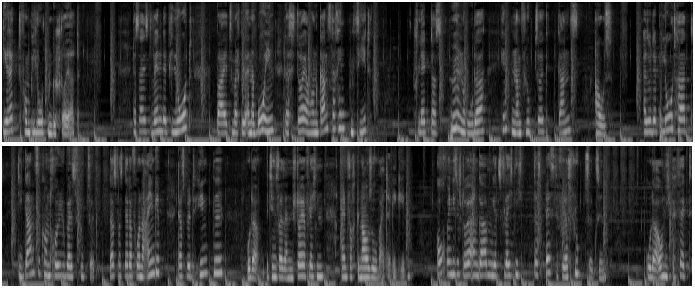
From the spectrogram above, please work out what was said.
direkt vom Piloten gesteuert. Das heißt, wenn der Pilot bei zum Beispiel einer Boeing das Steuerhorn ganz nach hinten zieht, schlägt das Höhenruder hinten am Flugzeug ganz aus. Also der Pilot hat die ganze Kontrolle über das Flugzeug. Das, was der da vorne eingibt, das wird hinten oder beziehungsweise an den Steuerflächen einfach genauso weitergegeben. Auch wenn diese Steuerangaben jetzt vielleicht nicht das Beste für das Flugzeug sind. Oder auch nicht perfekt.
